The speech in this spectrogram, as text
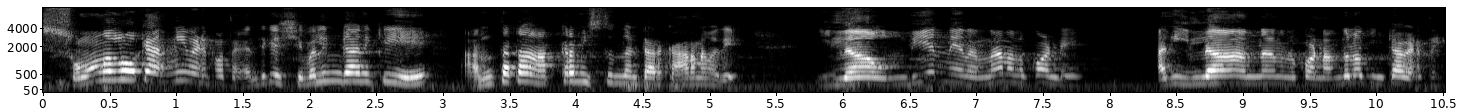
సున్నలోకి అన్నీ వెళ్ళిపోతాయి. అందుకే శివలింగానికి అంతటా ఆక్రమిస్తుందంటారు కారణం అది. ఇలా ఉంది అని నేను అన్నాను అనుకోండి అది ఇలా అన్నాను అనుకోండి అందులోకి ఇంకా పెడతాయి.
